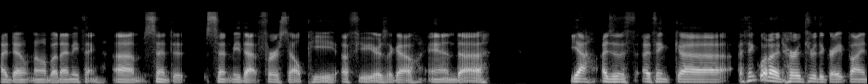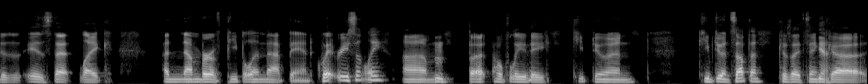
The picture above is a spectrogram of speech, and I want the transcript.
I don't know about anything. Um sent it sent me that first LP a few years ago and uh yeah, I just I think uh I think what I'd heard through the grapevine is is that like a number of people in that band quit recently. Um hmm. but hopefully they keep doing keep doing something because I think yeah. uh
